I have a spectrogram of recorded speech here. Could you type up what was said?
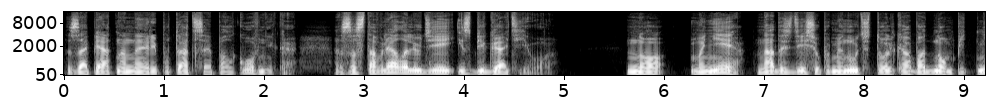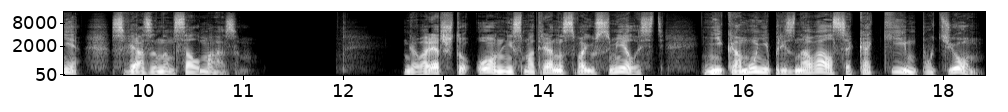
Запятнанная репутация полковника заставляла людей избегать его. Но мне надо здесь упомянуть только об одном пятне, связанном с алмазом. Говорят, что он, несмотря на свою смелость, никому не признавался, каким путем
